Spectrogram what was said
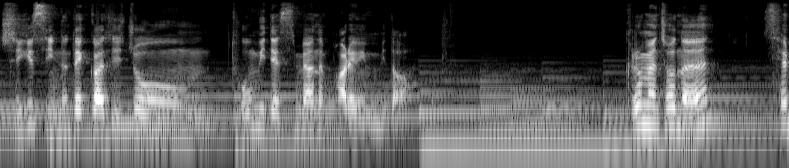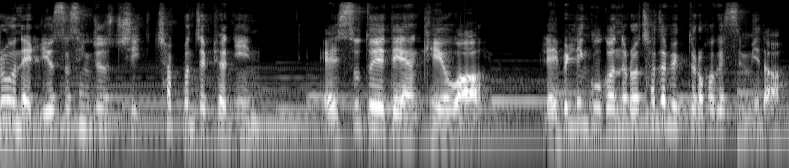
즐길 수 있는 데까지 좀 도움이 됐으면 하는 바람입니다. 그러면 저는 새로운 엘리우스 생존 수칙 첫 번째 편인 엘소드에 대한 개요와 레벨링 구간으로 찾아뵙도록 하겠습니다.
